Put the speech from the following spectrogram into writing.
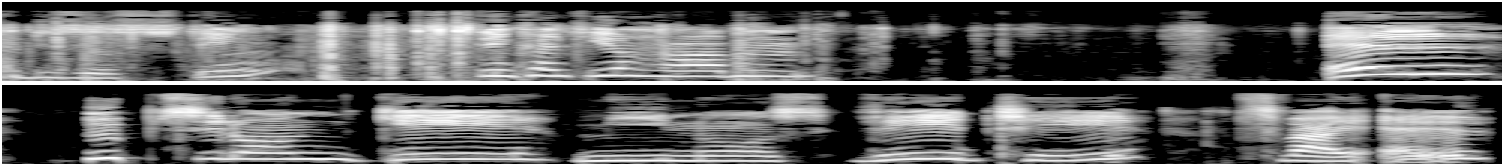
für dieses Ding. Den könnt ihr haben. LYG-WT 2L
